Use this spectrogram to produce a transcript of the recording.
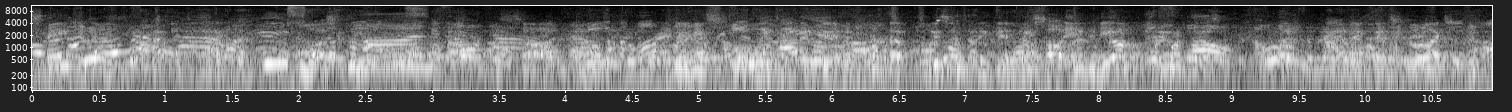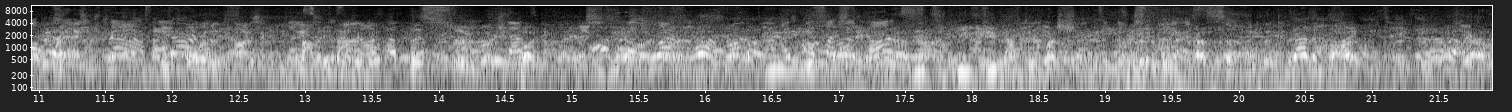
stage of attack. Plus the full power facade now. Going to be slowly taking damage from that poison. And again, we saw in game two just how much havoc that Snorlax could wreak before the toxic became available. There's so much riding on this Snorlax. Using his instinct around, you do have to question if Christopher has something that could reliably take a knockout.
